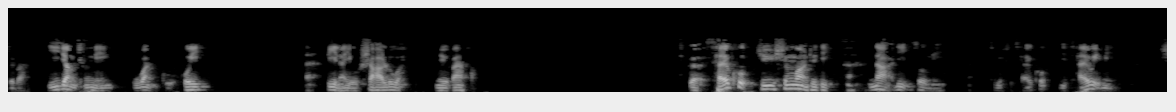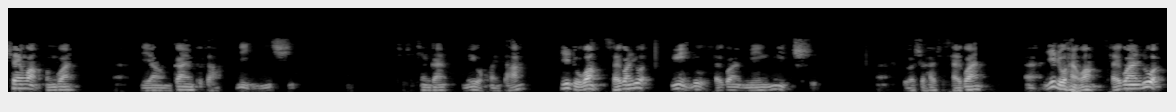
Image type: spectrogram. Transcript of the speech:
对吧？一将成名，万骨灰，啊，必然有杀戮啊，没有办法。个财库居声望之地啊，纳利作名，这个是财库，以财为名，声望宏观，养肝不杂，利民气，这是天干没有混杂，日主旺，财官弱，运入财官名利迟，主要是还是财官，呃，日主很旺，财官弱，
